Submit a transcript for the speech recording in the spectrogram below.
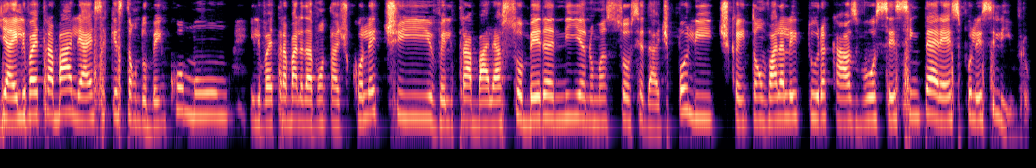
E aí ele vai trabalhar essa questão do bem comum, ele vai trabalhar da vontade coletiva, ele trabalha a soberania numa sociedade política, então vale a leitura caso você se interesse por esse livro.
